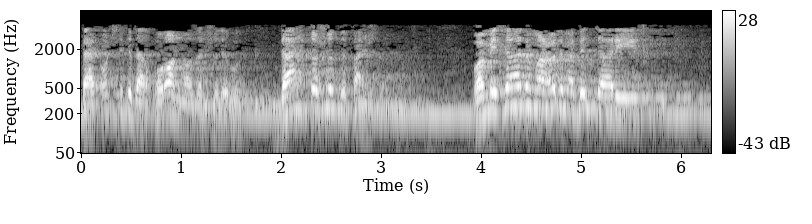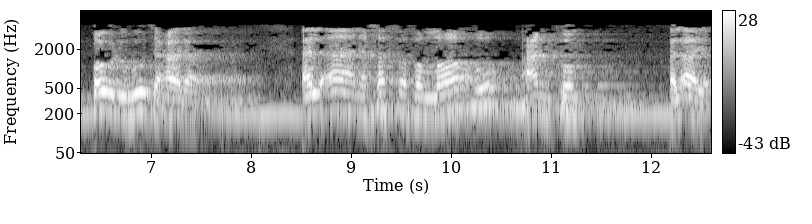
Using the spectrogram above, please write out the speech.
در اون چیزی که در قرآن نازل شده بود. ده تا شد به پنج تا. و مثال ما علم بالتاريخ قوله تعالى الآن خفف الله عنكم الآية.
